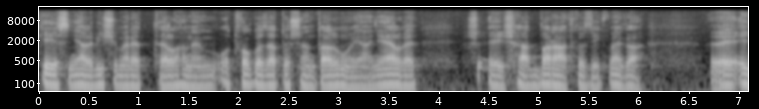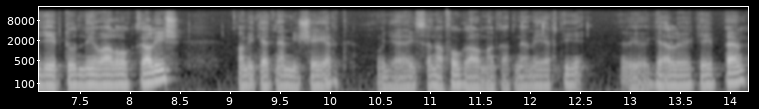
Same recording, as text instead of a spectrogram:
kész nyelvismerettel, hanem ott fokozatosan tanulja a nyelvet, és, és hát barátkozik meg a e, egyéb tudnivalókkal is, amiket nem is ért, ugye, hiszen a fogalmakat nem érti kellőképpen.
